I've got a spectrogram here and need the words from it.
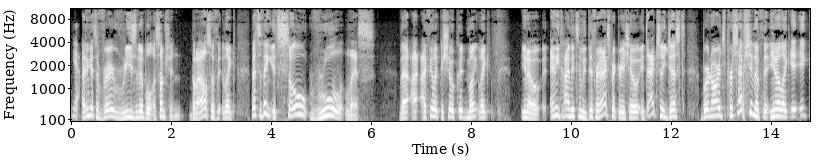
Yeah. I think that's a very reasonable assumption, but I also th- like that's the thing. It's so ruleless that I, I feel like the show could like you know anytime it's in a different aspect ratio, it's actually just Bernard's perception of it. You know, like it, it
